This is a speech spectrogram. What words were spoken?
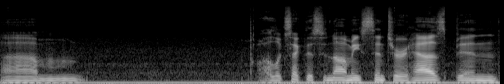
Um, well, looks like the tsunami center has been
